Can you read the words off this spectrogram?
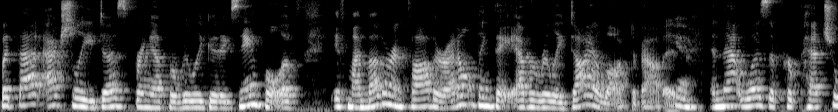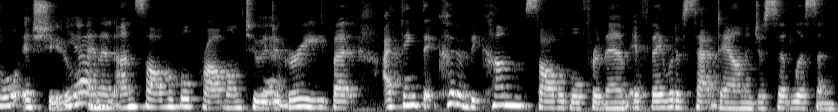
But that actually does bring up a really good example of if my mother and father, I don't think they ever really dialogued about it. Yeah. And that was a perpetual issue Yeah. and an unsolvable problem to a degree. But I think that could have become solvable for them if they would have sat down and just said, listen,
